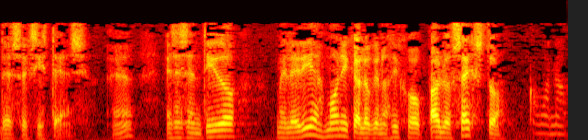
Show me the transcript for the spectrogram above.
de su existencia. ¿eh? En ese sentido, ¿me leerías, Mónica, lo que nos dijo Pablo VI? ¿Cómo no?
